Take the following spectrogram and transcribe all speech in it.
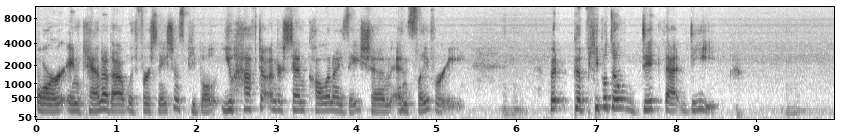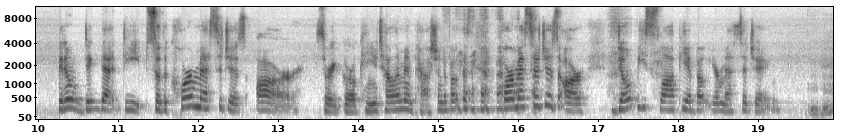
or in Canada with First Nations people, you have to understand colonization and slavery. Mm-hmm. But but people don't dig that deep. Mm-hmm. They don't dig that deep. So the core messages are sorry, girl, can you tell I'm impassioned about this? core messages are don't be sloppy about your messaging. Mm-hmm.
